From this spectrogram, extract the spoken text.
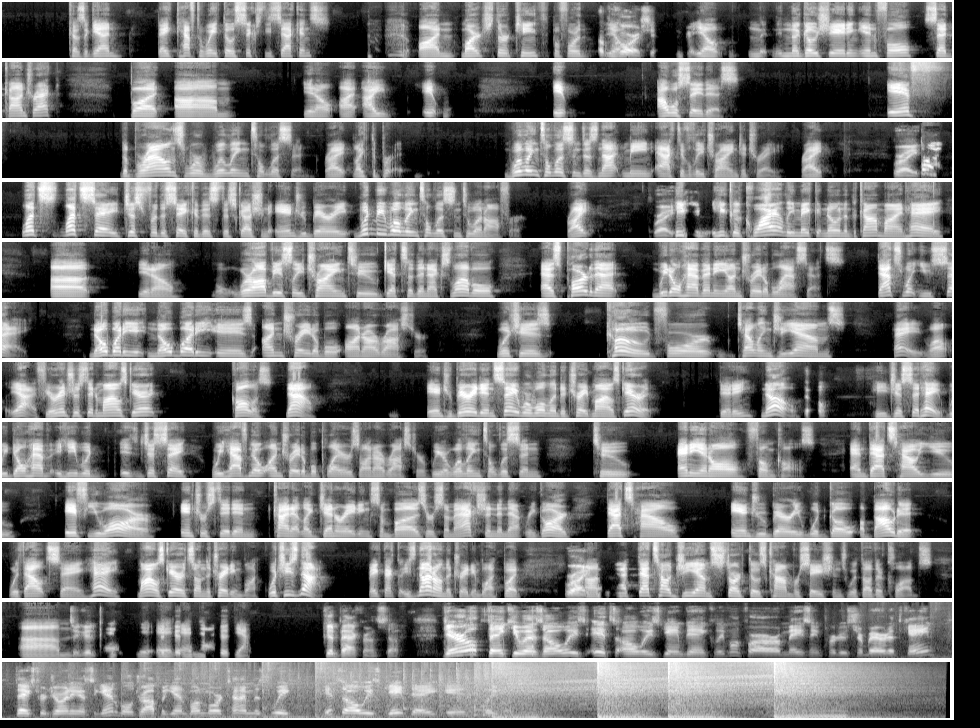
because again, they have to wait those sixty seconds on March 13th before of you know, course you know n- negotiating in full said contract but um you know I I it it I will say this if the Browns were willing to listen right? Like the willing to listen does not mean actively trying to trade right? Right. But let's let's say just for the sake of this discussion andrew berry would be willing to listen to an offer right? Right. He could he could quietly make it known at the combine hey uh you know we're obviously trying to get to the next level. As part of that we don't have any untradeable assets. That's what you say nobody nobody is untradeable on our roster which is code for telling gms hey, well, yeah, if you're interested in Myles Garrett, call us. Now, Andrew Berry didn't say we're willing to trade Myles Garrett, did he? No. no. He just said, hey, we don't have, he would just say, we have no untradeable players on our roster. We are willing to listen to any and all phone calls. And that's how you, if you are interested in kind of like generating some buzz or some action in that regard, that's how Andrew Berry would go about it without saying, "Hey, Myles Garrett's on the trading block," which he's not. Make that he's not on the trading block, but right. Um, that, that's how GMs start those conversations with other clubs. Um, it's a good, and, and, good, and that, good, yeah, good background stuff. Daryl, thank you as always. It's always game day in Cleveland for our amazing producer Meredith Kane. Thanks for joining us again. We'll drop again one more time this week. It's always game day in Cleveland.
